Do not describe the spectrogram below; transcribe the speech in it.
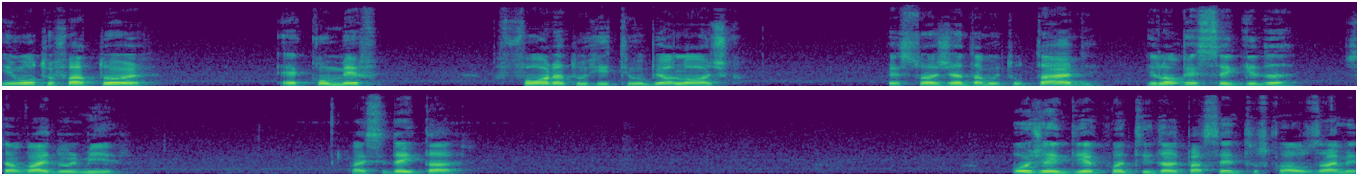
E um outro fator é comer fora do ritmo biológico. Pessoa janta muito tarde e logo em seguida já vai dormir. Vai se deitar. Hoje em dia a quantidade de pacientes com Alzheimer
